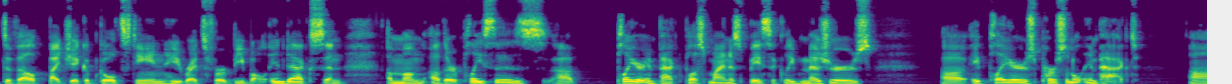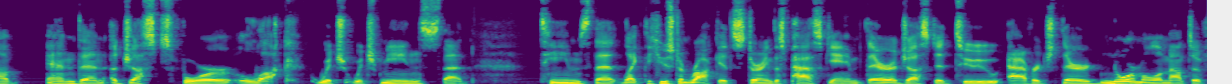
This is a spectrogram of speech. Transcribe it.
developed by Jacob Goldstein. He writes for B Ball Index and among other places. Uh, player impact plus minus basically measures uh, a player's personal impact uh, and then adjusts for luck, which which means that teams that like the Houston Rockets during this past game, they're adjusted to average their normal amount of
